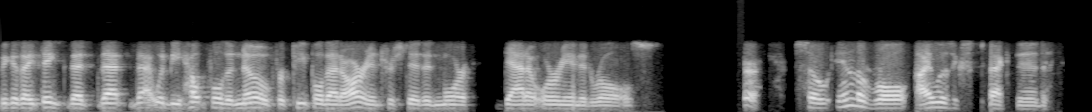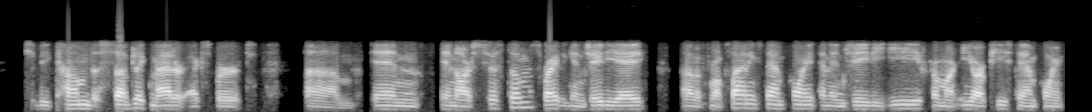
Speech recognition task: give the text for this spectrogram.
Because I think that that that would be helpful to know for people that are interested in more data oriented roles. Sure. So in the role, I was expected to become the subject matter expert um, in in our systems, right? Again, JDA um, from a planning standpoint, and then JDE from an ERP standpoint.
